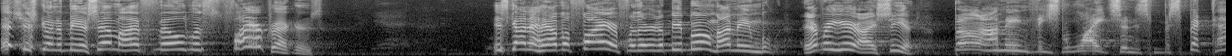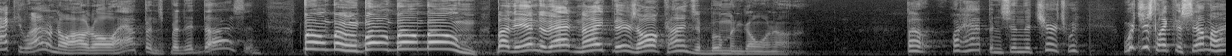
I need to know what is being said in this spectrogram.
it's just going to be a semi filled with firecrackers. It's got to have a fire for there to be a boom. I mean, every year I see it. I mean, these lights and it's spectacular. I don't know how it all happens, but it does. And boom, boom, boom, boom, boom. By the end of that night, there's all kinds of booming going on. But what happens in the church? We, we're just like the semi.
